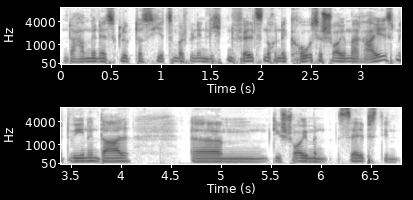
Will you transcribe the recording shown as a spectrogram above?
Und da haben wir das Glück, dass hier zum Beispiel in Lichtenfels noch eine große Schäumerei ist mit Venendal. Ähm, die schäumen selbst in,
